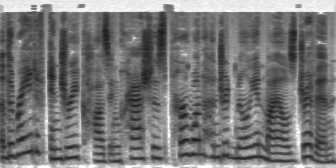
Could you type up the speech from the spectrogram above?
The rate of injury causing crashes per 100 million miles driven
